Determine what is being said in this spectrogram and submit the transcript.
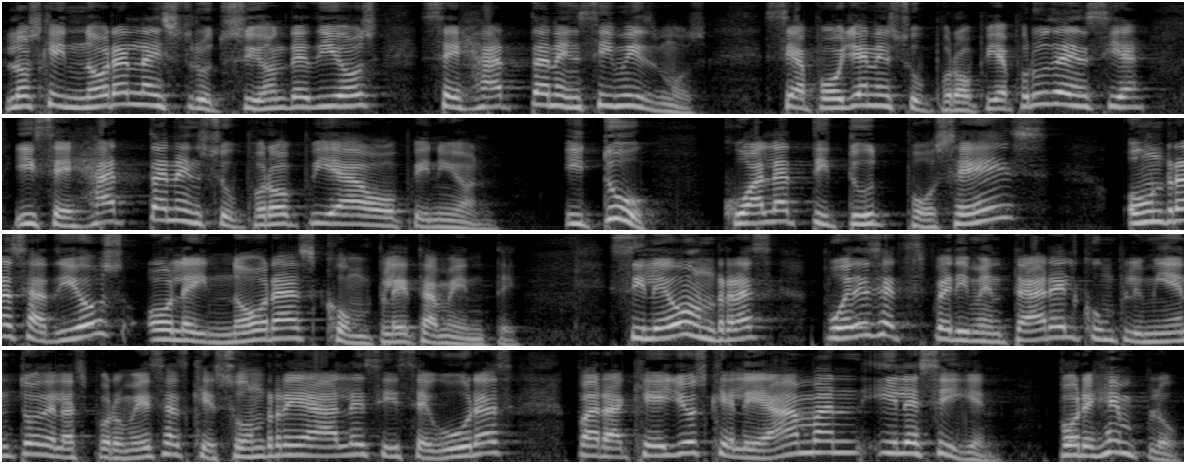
Los que ignoran la instrucción de Dios se jactan en sí mismos, se apoyan en su propia prudencia y se jactan en su propia opinión. ¿Y tú, cuál actitud posees? ¿Honras a Dios o le ignoras completamente? Si le honras, puedes experimentar el cumplimiento de las promesas que son reales y seguras para aquellos que le aman y le siguen. Por ejemplo,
